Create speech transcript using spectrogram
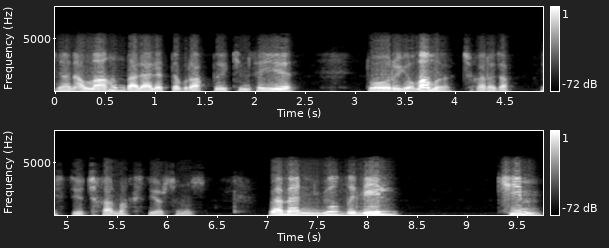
Yani Allah'ın dalalette bıraktığı kimseyi doğru yola mı çıkaracak istiyor çıkarmak istiyorsunuz? Ve men yudlil kim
